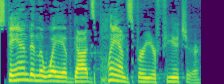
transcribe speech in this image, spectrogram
stand in the way of God's plans for your future.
